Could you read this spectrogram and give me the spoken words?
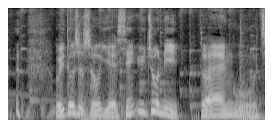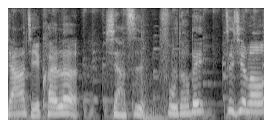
维多叔叔也先预祝你端午佳节快乐，下次斧头杯再见喽。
